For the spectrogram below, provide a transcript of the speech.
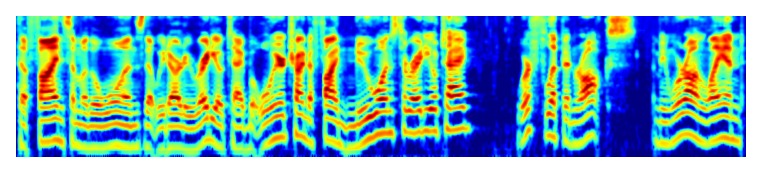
to find some of the ones that we'd already radio tagged. But when we were trying to find new ones to radio tag, we're flipping rocks. I mean, we're on land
